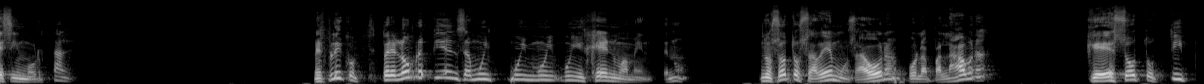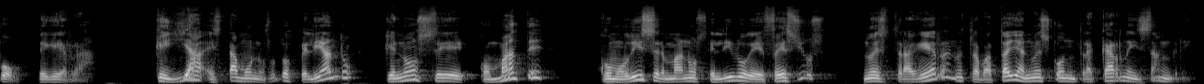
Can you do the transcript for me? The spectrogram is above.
es inmortal. ¿Me explico? Pero el hombre piensa muy, muy, muy, muy ingenuamente, ¿no? Nosotros sabemos ahora, por la palabra, que es otro tipo de guerra, que ya estamos nosotros peleando, que no se combate, como dice hermanos el libro de Efesios, nuestra guerra, nuestra batalla no es contra carne y sangre,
